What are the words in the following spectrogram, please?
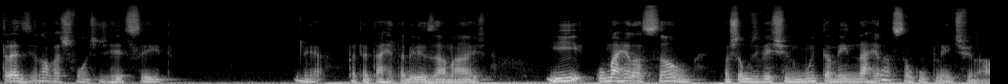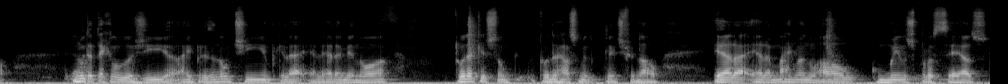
trazer novas fontes de receita né, para tentar rentabilizar mais e uma relação. Nós estamos investindo muito também na relação com o cliente final. Legal. Muita tecnologia a empresa não tinha porque ela, ela era menor. Toda a questão, todo o relacionamento com o cliente final era, era mais manual, com menos processos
